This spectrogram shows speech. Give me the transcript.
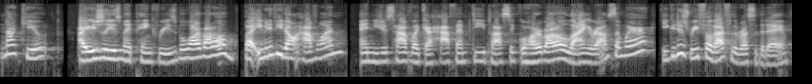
Not cute. I usually use my pink reusable water bottle, but even if you don't have one and you just have like a half empty plastic water bottle lying around somewhere, you can just refill that for the rest of the day.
